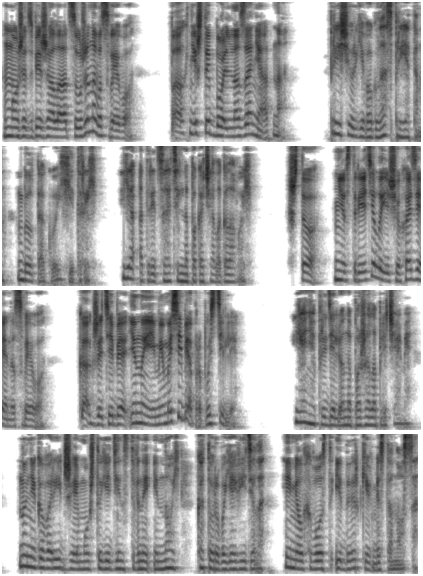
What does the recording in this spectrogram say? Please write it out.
«Может, сбежала от суженого своего? Пахнешь ты больно занятно». Прищур его глаз при этом был такой хитрый. Я отрицательно покачала головой. «Что, не встретила еще хозяина своего? Как же тебя иные мимо себя пропустили?» Я неопределенно пожала плечами. Но не говорить же ему, что единственный иной, которого я видела – имел хвост и дырки вместо носа.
